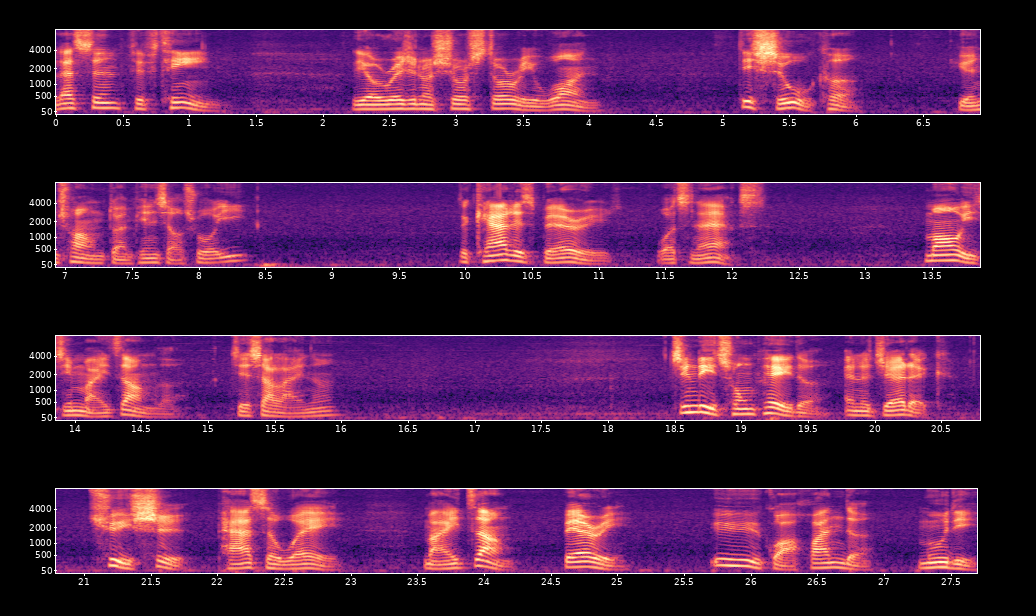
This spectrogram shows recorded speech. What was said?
Lesson Fifteen: The Original Short Story One. 第十五课，原创短篇小说一。The cat is buried. What's next? 猫已经埋葬了，接下来呢？精力充沛的 energetic，去世 pass away，埋葬 bury，郁郁寡欢的 moody，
